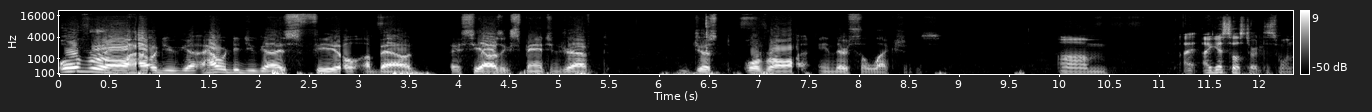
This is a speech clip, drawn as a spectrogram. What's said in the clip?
overall. How would you guys, How did you guys feel about Seattle's expansion draft? Just overall in their selections. Um, I, I guess I'll start this one.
